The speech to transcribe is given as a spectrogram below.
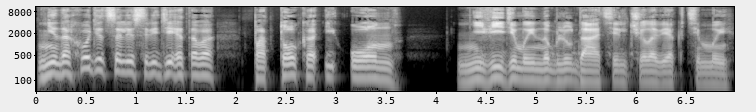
Не находится ли среди этого потока и он, невидимый наблюдатель, человек тьмы?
